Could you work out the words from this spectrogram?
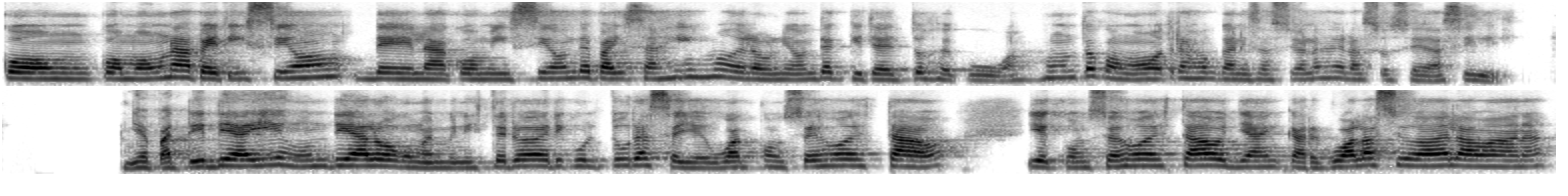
con, como una petición de la Comisión de Paisajismo de la Unión de Arquitectos de Cuba, junto con otras organizaciones de la sociedad civil. Y a partir de ahí, en un diálogo con el Ministerio de Agricultura, se llegó al Consejo de Estado y el Consejo de Estado ya encargó a la ciudad de La Habana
